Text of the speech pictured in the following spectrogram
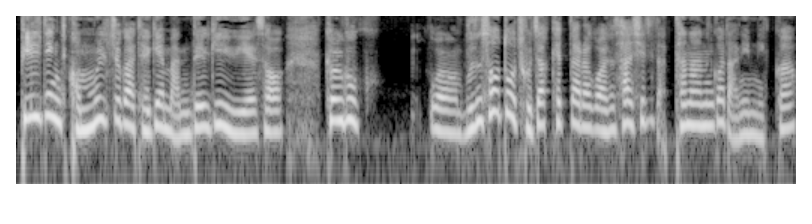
빌딩 건물주가 되게 만들기 위해서 결국 어, 문서도 조작했다라고 하는 사실이 나타나는 것 아닙니까?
